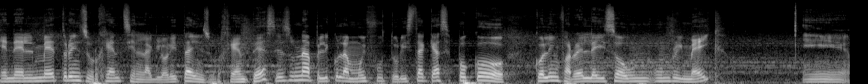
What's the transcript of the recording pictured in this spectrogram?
En el Metro Insurgentes y en la Glorita de Insurgentes. Es una película muy futurista que hace poco Colin Farrell le hizo un, remake. Eh,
